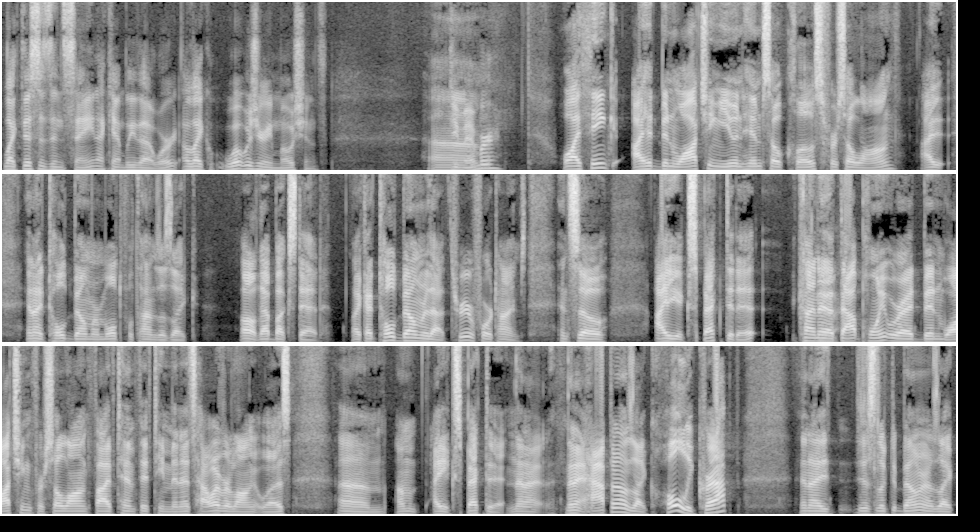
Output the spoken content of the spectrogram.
Like this is insane. I can't believe that worked. Like what was your emotions? Do you Um, remember? Well, I think I had been watching you and him so close for so long. I and I told Belmer multiple times. I was like, "Oh, that buck's dead." Like I told Belmer that three or four times, and so I expected it. Kind of Yeah. at that point where I'd been watching for so long, 5, 10, 15 minutes, however long it was. Um, I expected it, and then I then it happened. I was like, "Holy crap!" And I just looked at Belmer. I was like,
